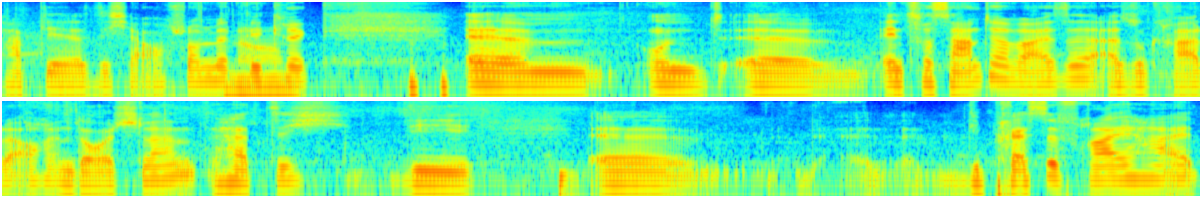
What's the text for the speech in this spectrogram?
Habt ihr sicher auch schon genau. mitgekriegt. Genau. und äh, interessanterweise, also gerade auch in Deutschland, hat sich die äh, die Pressefreiheit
